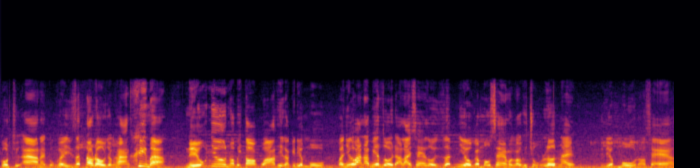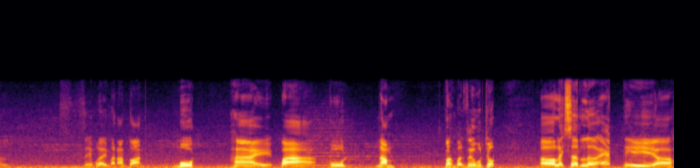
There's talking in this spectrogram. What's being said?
cột chữ A này cũng gây rất đau đầu cho các hãng. Khi mà nếu như nó bị to quá thì là cái điểm mù. Và như các bạn đã biết rồi, đã lái xe rồi Rất nhiều các mẫu xe mà có cái trụ lớn này Thì điểm mù nó sẽ dễ gây mất an toàn. 1, 2, 3, 4, 5 Vâng, vẫn dư một chút. Uh, Lexus LS thì uh,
